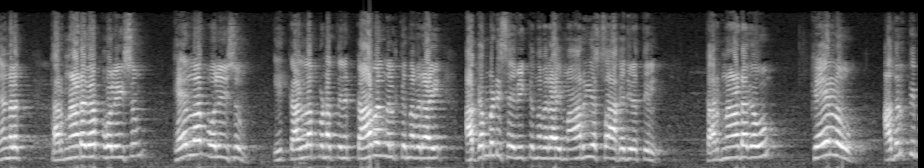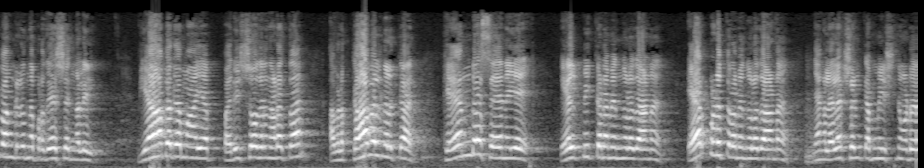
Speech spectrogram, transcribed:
ഞങ്ങൾ കർണാടക പോലീസും കേരള പോലീസും ഈ കള്ളപ്പണത്തിന് കാവൽ നിൽക്കുന്നവരായി അകമ്പടി സേവിക്കുന്നവരായി മാറിയ സാഹചര്യത്തിൽ കർണാടകവും കേരളവും അതിർത്തി പങ്കിടുന്ന പ്രദേശങ്ങളിൽ വ്യാപകമായ പരിശോധന നടത്താൻ അവൾ കാവൽ നിൽക്കാൻ കേന്ദ്ര സേനയെ ഏൽപ്പിക്കണമെന്നുള്ളതാണ് ഏർപ്പെടുത്തണമെന്നുള്ളതാണ് ഞങ്ങൾ ഇലക്ഷൻ കമ്മീഷനോട്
